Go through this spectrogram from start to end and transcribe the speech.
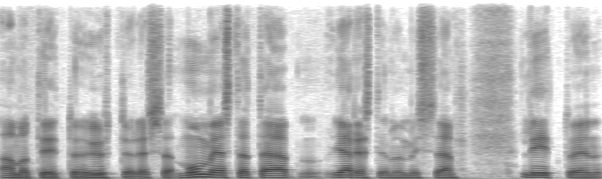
ammattiliittojen yhteydessä. Mun mielestä tämä järjestelmä, missä liittojen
